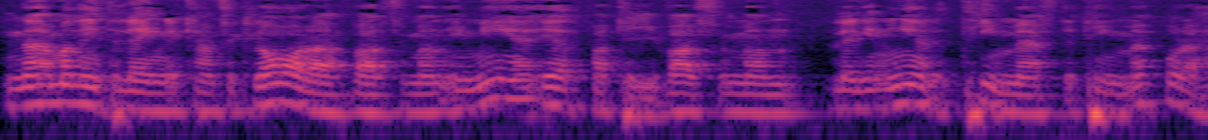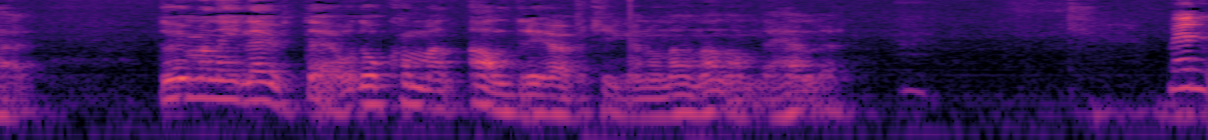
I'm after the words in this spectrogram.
när man inte längre kan förklara varför man är med i ett parti, varför man lägger ner timme efter timme på det här, då är man illa ute och då kommer man aldrig övertyga någon annan om det heller. Men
